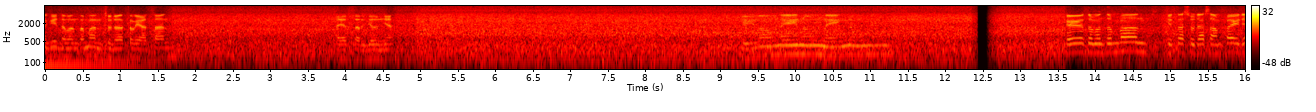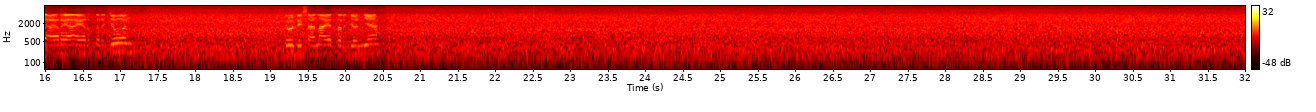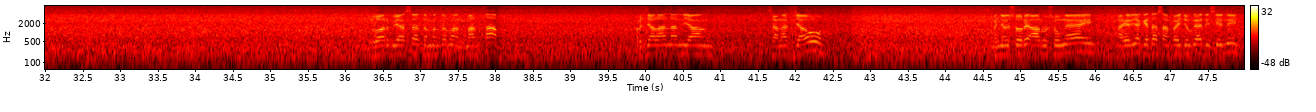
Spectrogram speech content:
teman-teman. Sudah kelihatan air terjunnya. Oke teman-teman. Kita sudah sampai di area air terjun. Itu di sana air terjunnya luar biasa teman-teman. Mantap. Perjalanan yang sangat jauh. Menyusuri arus sungai. Akhirnya kita sampai juga di sini.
